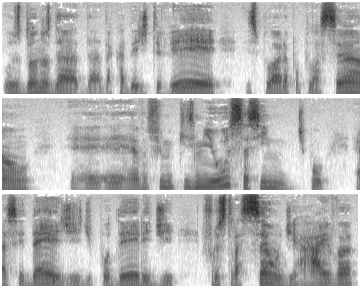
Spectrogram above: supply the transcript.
os donos da, da, da cadeia de TV, explora a população. É, é- é um filme que esmiuça, assim, tipo, essa ideia de, de poder e de frustração, de raiva.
